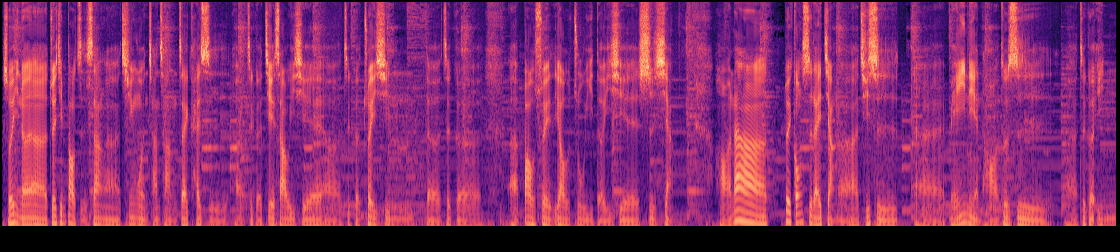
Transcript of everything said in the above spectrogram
所以呢，最近报纸上啊，新闻常常在开始呃这个介绍一些呃这个最新的这个呃报税要注意的一些事项。好，那对公司来讲呢，呃，其实呃每一年哈就是呃这个营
